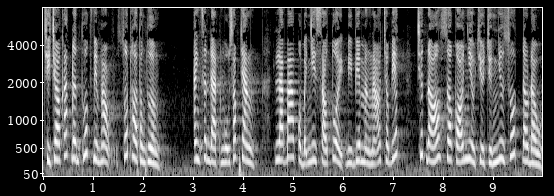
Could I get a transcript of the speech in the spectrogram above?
chỉ cho các đơn thuốc viêm họng, sốt ho thông thường. Anh Sơn Đạt ngụ Sóc Trăng là ba của bệnh nhi 6 tuổi bị viêm màng não cho biết, Trước đó, do có nhiều triệu chứng như sốt, đau đầu,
